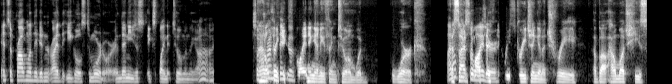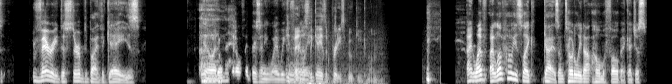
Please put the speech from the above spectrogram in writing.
it's a problem that they didn't ride the Eagles to Mordor." And then you just explain it to him and they go, "Oh." So I'm I don't trying think, to think of explaining anything to him would work. I don't Aside think so from either. autistically screeching in a tree about how much he's very disturbed by the gays. You know, I don't. Um, I don't think there's any way we can fairness, really. the gays are pretty spooky. Come on. I love. I love how he's like, guys. I'm totally not homophobic. I just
